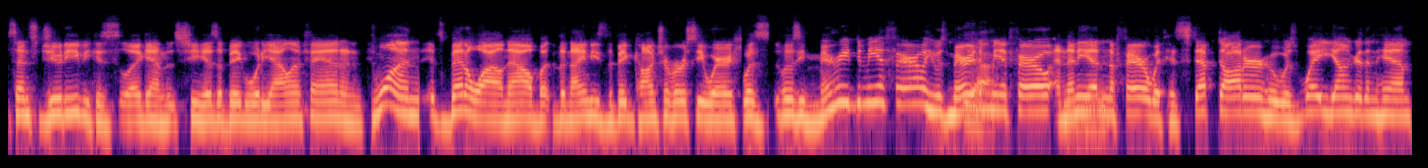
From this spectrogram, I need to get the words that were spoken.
since Judy because again, she is a big Woody Allen fan. And one, it's been a while now, but the '90s, the big controversy where he was was he married to Mia Farrow? He was married Yeah. to Mia Farrow, and then he had Mhm. an affair with his stepdaughter, who was way younger than him.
